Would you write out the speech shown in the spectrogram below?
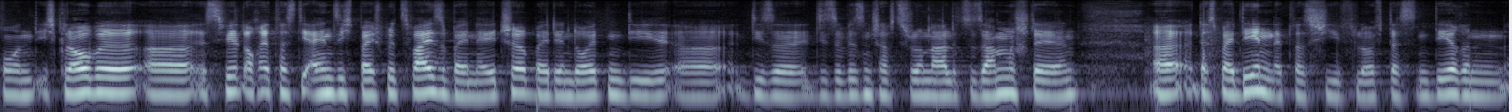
Und ich glaube, äh, es fehlt auch etwas die Einsicht beispielsweise bei Nature, bei den Leuten, die äh, diese, diese Wissenschaftsjournale zusammenstellen, äh, dass bei denen etwas schief läuft, dass in deren,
